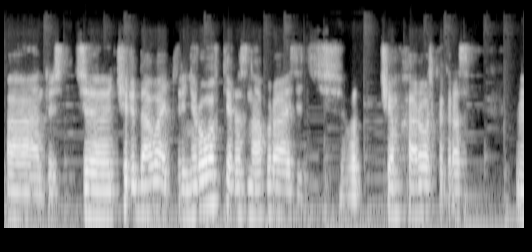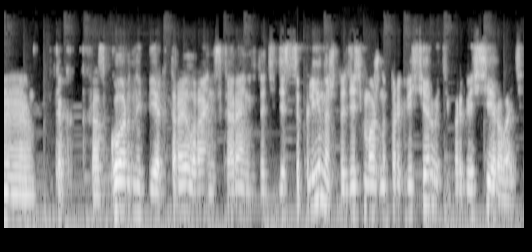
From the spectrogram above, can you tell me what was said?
а, то есть э, чередовать тренировки, разнообразить. Вот чем хорош как раз как, как раз горный бег, трейл раннинг, скайранинг, вот эти дисциплины, что здесь можно прогрессировать и прогрессировать.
